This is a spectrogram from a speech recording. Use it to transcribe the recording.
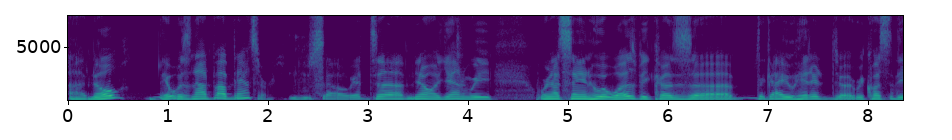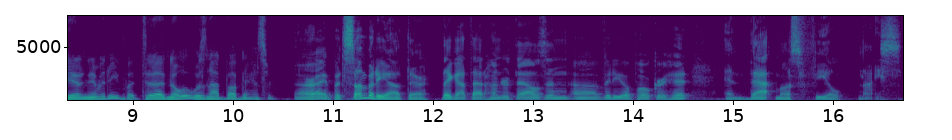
Uh, no, it was not Bob Dancer. Mm-hmm. So it, uh, you know, again, we we're not saying who it was because uh, the guy who hit it uh, requested the anonymity, but uh, no, it was not Bob Dancer. All right, but somebody out there, they got that hundred thousand uh, video poker hit, and that must feel nice.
